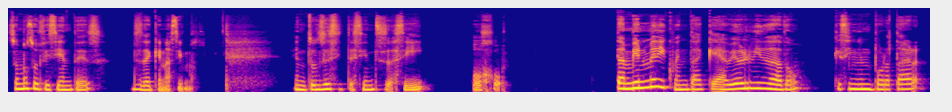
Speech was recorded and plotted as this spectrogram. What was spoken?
Somos suficientes desde que nacimos. Entonces, si te sientes así, ojo. También me di cuenta que había olvidado que sin importar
